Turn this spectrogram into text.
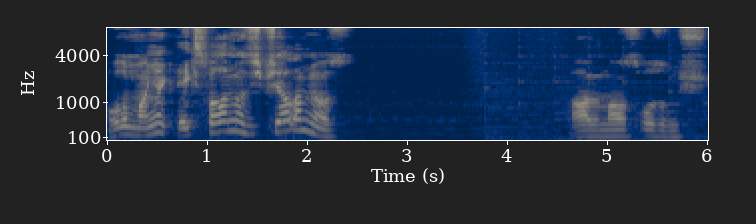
Oğlum manyak. Exp alamıyoruz. Hiçbir şey alamıyoruz. Abi mouse bozulmuş.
